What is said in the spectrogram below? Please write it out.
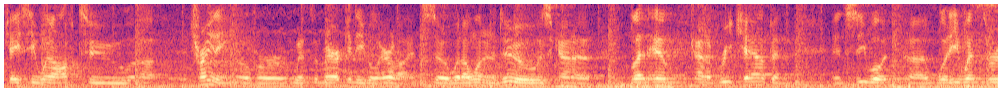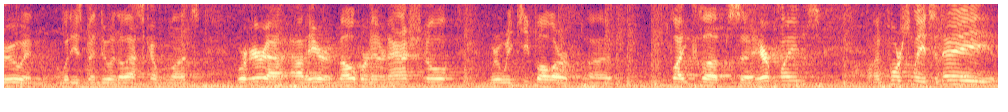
Casey went off to uh, training over with American Eagle Airlines. So what I wanted to do is kind of let him kind of recap and and see what uh, what he went through and what he's been doing the last couple months. We're here out, out here at Melbourne International, where we keep all our uh, flight club's uh, airplanes. Unfortunately, today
